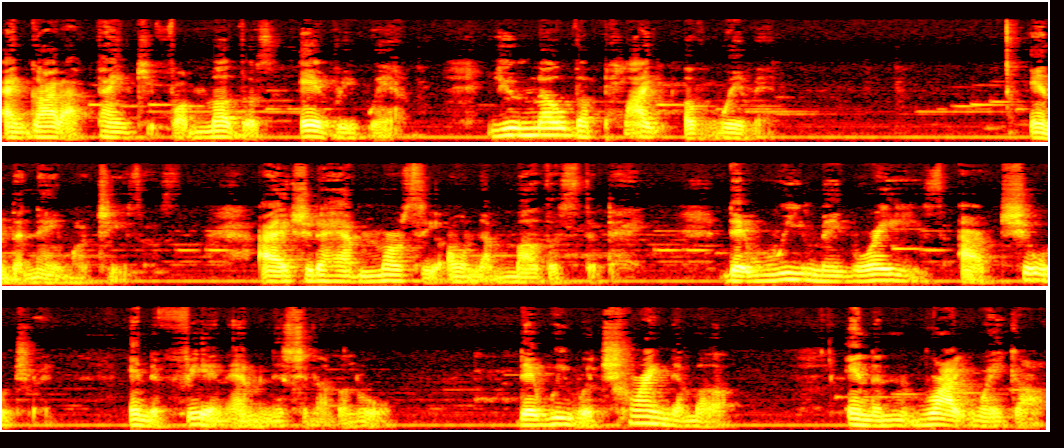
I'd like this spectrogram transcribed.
And God, I thank you for mothers everywhere. You know the plight of women in the name of Jesus. I ask you to have mercy on the mothers today, that we may raise our children in the fear and admonition of the Lord, that we would train them up in the right way, God,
